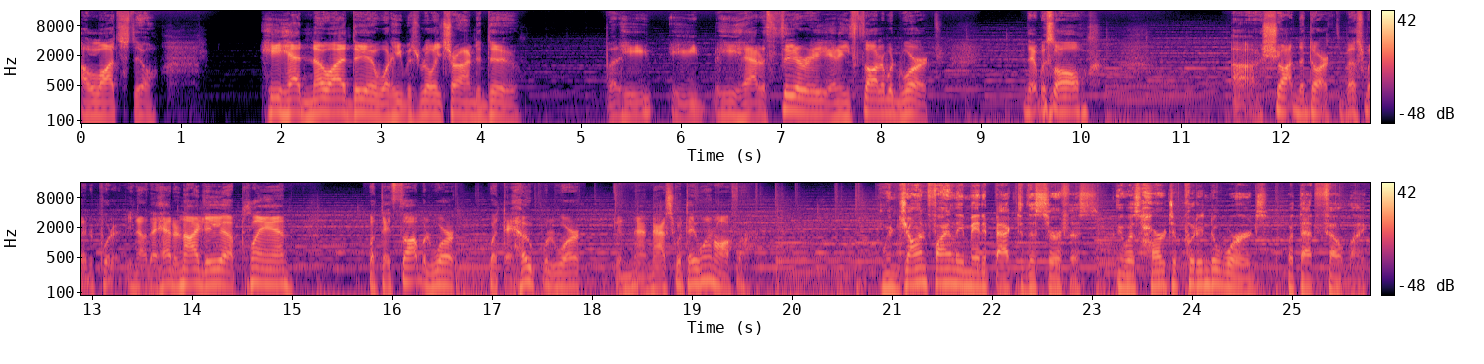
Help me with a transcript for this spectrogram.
a lot still. He had no idea what he was really trying to do, but he he he had a theory and he thought it would work. It was all uh, shot in the dark, the best way to put it. You know, they had an idea, a plan, what they thought would work, what they hoped would work, and, and that's what they went off of. When John finally made it back to the surface, it was hard to put into words what that felt like.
